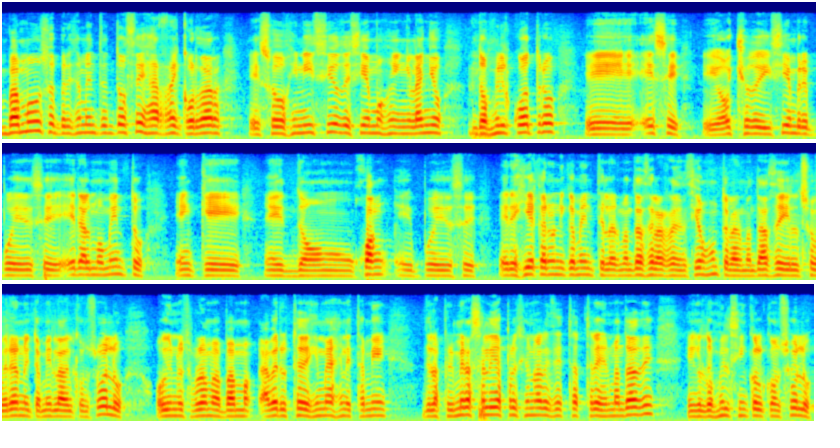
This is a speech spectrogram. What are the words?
Vamos precisamente entonces a recordar esos inicios, decíamos en el año 2004, eh, ese 8 de diciembre pues era el momento en que don Juan pues erigía canónicamente la Hermandad de la Redención junto a la Hermandad del Soberano y también la del Consuelo. Hoy en nuestro programa vamos a ver ustedes imágenes también de las primeras salidas profesionales de estas tres hermandades, en el 2005 el Consuelo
